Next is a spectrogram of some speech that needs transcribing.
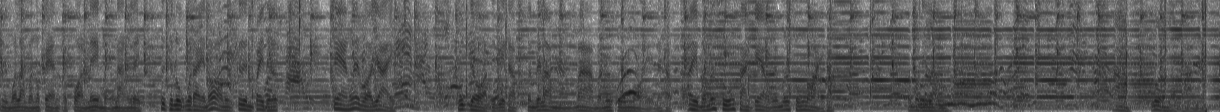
หนูมาลำมันน้องแปนกับก่อนเลยหมองนางเลยคือจะลุกมาได้เนาะมันตื่นไปเด้อแจ้งเลยบ่ใหญ่พุดยอดดีครับเป็นไปลำมาบรรทุสูงหน่อยนะครับไอ้บรรทุสูงสางแก้วเป็นบรรทุสูงหน่อยครับตำบลในลำอ้าวล่มเราผ่านเลย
